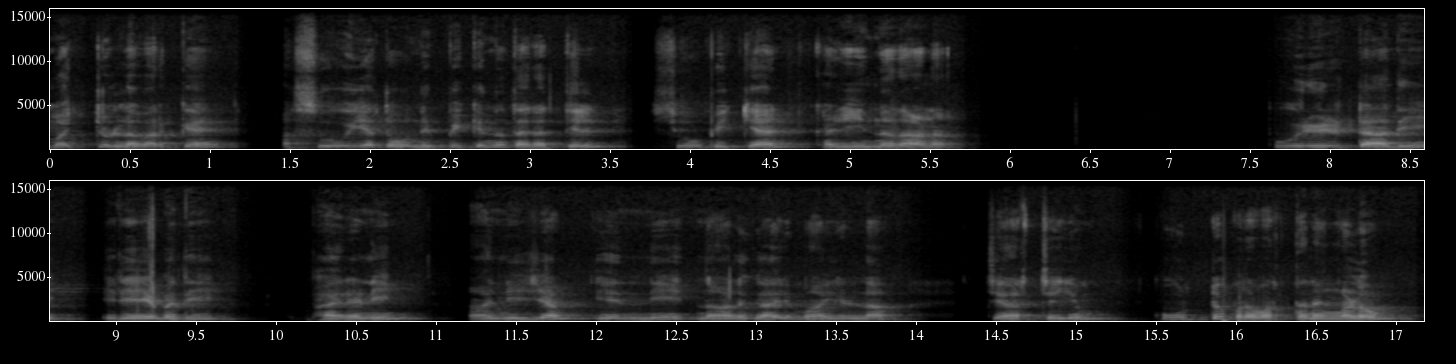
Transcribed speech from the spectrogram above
മറ്റുള്ളവർക്ക് അസൂയ തോന്നിപ്പിക്കുന്ന തരത്തിൽ ശോഭിക്കാൻ കഴിയുന്നതാണ്. പൂരുരുട്ടാതി രേവതി ഭരണി അനിഴം എന്നീ നാളുകാരുമായുള്ള ചർച്ചയും കൂട്ടുപ്രവർത്തനങ്ങളും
